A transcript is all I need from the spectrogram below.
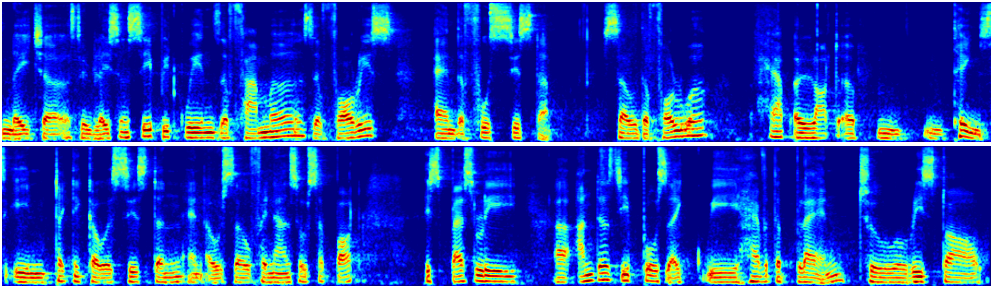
the nature, the relationship between the farmer, the forest, and the food system. So the FOLUR have a lot of um, things in technical assistance and also financial support, especially uh, under the project, we have the plan to restore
